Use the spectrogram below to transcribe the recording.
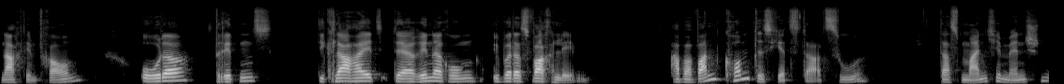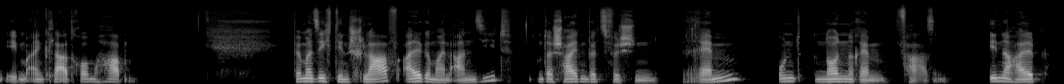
nach dem Traum. Oder drittens, die Klarheit der Erinnerung über das Wachleben. Aber wann kommt es jetzt dazu, dass manche Menschen eben einen Klartraum haben? Wenn man sich den Schlaf allgemein ansieht, unterscheiden wir zwischen REM und Non-REM-Phasen innerhalb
